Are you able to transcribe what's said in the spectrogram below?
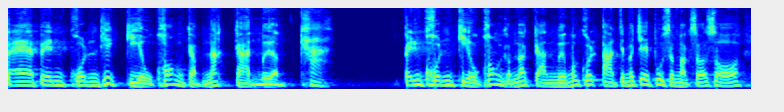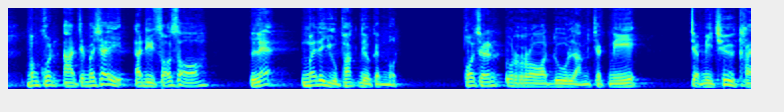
แต่เป็นคนที่เกี่ยวข้องกับนักการเมืองค่ะ เป็นคนเกี่ยวข้องกับนักการเมือง บางคนอาจจะไม่ใช่ผู้สมัครสสบางคนอาจจะไม่ใช่อดีตสสและไม่ได้อยู่พักเดียวกันหมด เพราะฉะนั้นรอดูหลังจากนี้ จะมีชื่อใคร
